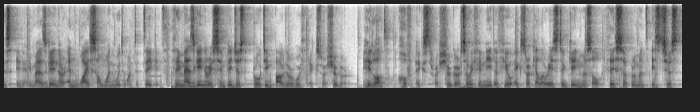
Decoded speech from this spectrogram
is in a mass gainer and why someone would want to take it. The mass gainer is simply just protein powder with extra sugar a lot of extra sugar. So if you need a few extra calories to gain muscle, this supplement is just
